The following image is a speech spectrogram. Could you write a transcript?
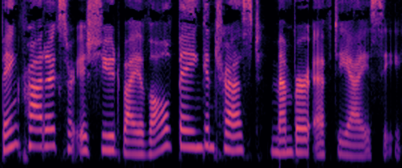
Bank products are issued by Evolve Bank and Trust, member FDIC.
